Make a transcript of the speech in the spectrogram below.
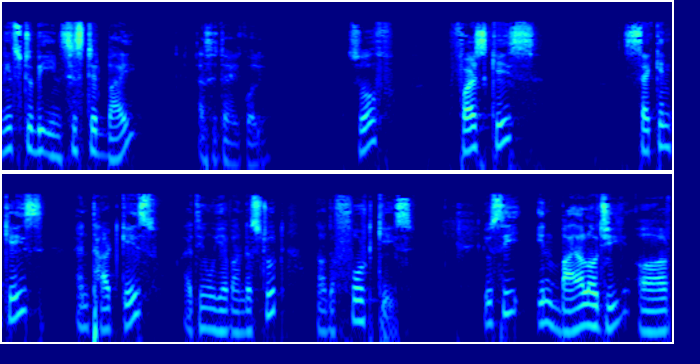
needs to be insisted by acetylcholine. So first case second case and third case i think we have understood. Now the fourth case. You see in biology or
